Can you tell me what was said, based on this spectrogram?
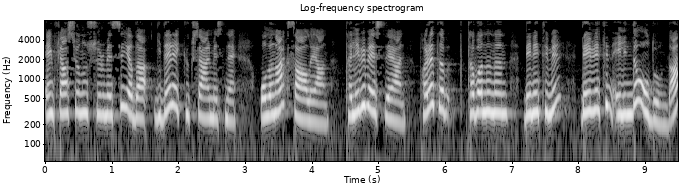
enflasyonun sürmesi ya da giderek yükselmesine olanak sağlayan, talebi besleyen para tab- tabanının denetimi devletin elinde olduğundan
